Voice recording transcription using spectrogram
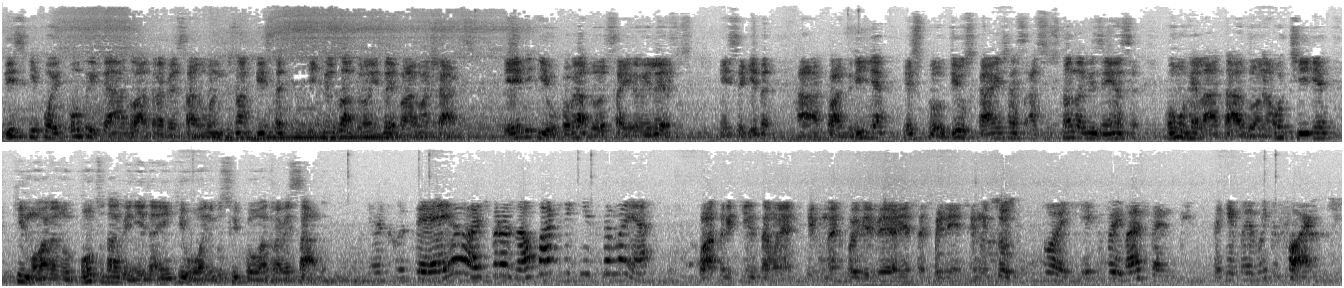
disse que foi obrigado a atravessar o ônibus na pista e que os ladrões levaram as chaves. Ele e o cobrador saíram ilesos. Em seguida, a quadrilha explodiu os caixas, assustando a vizinhança, como relata a dona Otília, que mora no ponto da avenida em que o ônibus ficou atravessado. Eu escutei a explosão 4 e 15 da manhã. 4 e 15 da manhã. E como é que foi viver aí essa experiência? Muito susto? Foi, foi bastante. Porque foi muito forte.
